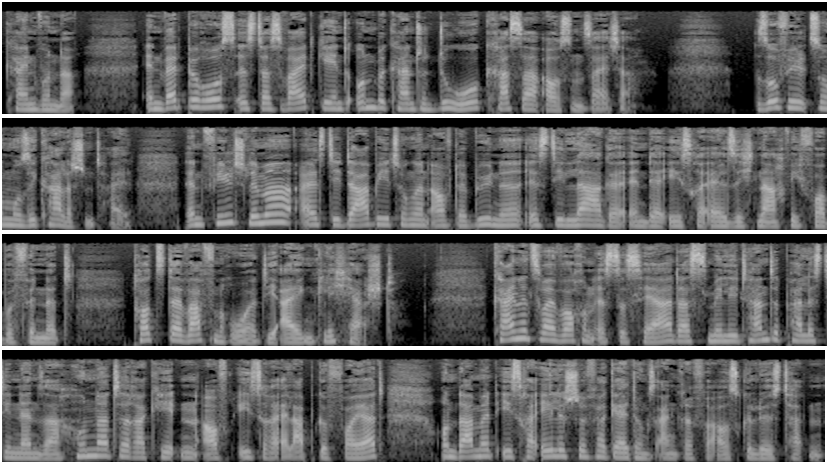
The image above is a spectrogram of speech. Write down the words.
Kein Wunder. In Wettbüros ist das weitgehend unbekannte Duo krasser Außenseiter. So viel zum musikalischen Teil. Denn viel schlimmer als die Darbietungen auf der Bühne ist die Lage, in der Israel sich nach wie vor befindet. Trotz der Waffenruhe, die eigentlich herrscht. Keine zwei Wochen ist es her, dass militante Palästinenser hunderte Raketen auf Israel abgefeuert und damit israelische Vergeltungsangriffe ausgelöst hatten.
